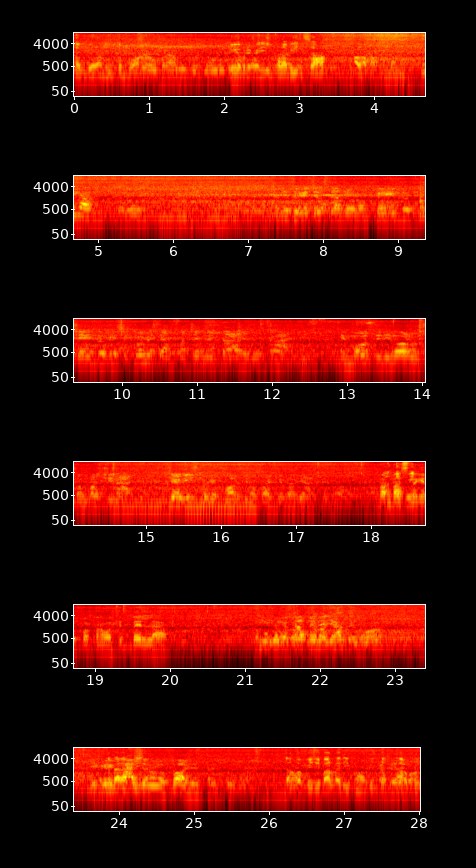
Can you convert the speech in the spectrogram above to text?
è veramente buona. Io preferisco la pizza alla pasta. Adesso che già stanno rompendo dicendo che siccome stiamo facendo entrare gli ucraini e molti di loro non sono vaccinati, c'è il rischio che portino qualche variante nuova. Ma basta qui. che portano qualche bella... Comunque lo stato variante Il Che Green Pass non lo toglie il 31. eh. Tanto qui si parla di Covid al tavolo.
